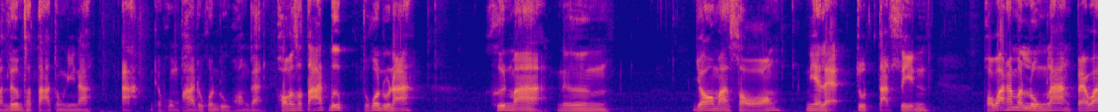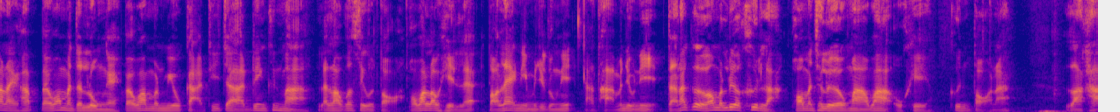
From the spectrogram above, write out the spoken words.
มันเริ่มสตาร์ทตรงนี้นะ อะ เดี๋ยวผมพาทุกคนดูพร้อมกัน พอมันสตาร์ทปุ๊บ ทุกคนดูนะ ขึ้นมา 1 ย่อมา 2 เนี่ยแหละ จุดตัดสิน เพราะว่าถ้ามันลงล่างแปลว่าอะไรครับ แปลว่ามันจะลงไง แปลว่ามันมีโอกาสที่จะเด้งขึ้นมา แล้วเราก็เซลล์ต่อ เพราะว่าเราเห็นแล้ว ตอนแรกนี่มันอยู่ตรงนี้ฐานมันอยู่นี่ แต่ถ้าเกิดว่ามันเลือกขึ้นล่ะ พอมันเฉลยออกมาว่าโอเค ขึ้นต่อนะ ราคา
